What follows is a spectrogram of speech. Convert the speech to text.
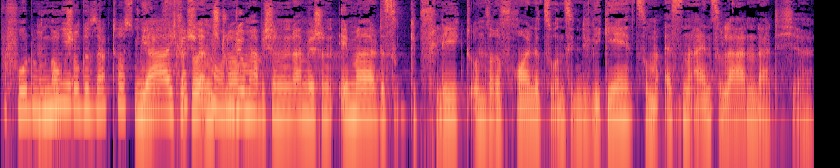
Bevor du auch schon gesagt hast? Ja, ich glaube, so im oder? Studium habe ich schon, haben wir schon immer das gepflegt, unsere Freunde zu uns in die WG zum Essen einzuladen. Da hatte ich äh,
